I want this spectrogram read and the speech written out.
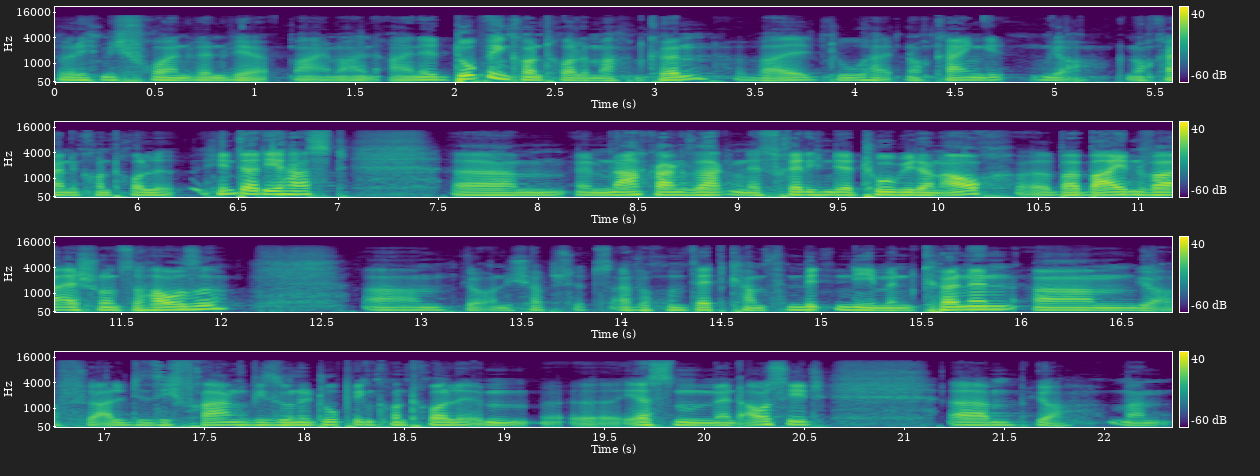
würde ich mich freuen, wenn wir einmal eine Dopingkontrolle machen können, weil du halt noch kein, ja, noch keine Kontrolle hinter dir hast. Ähm, Im Nachgang sagten der Freddy und der Tobi dann auch, äh, bei beiden war er schon zu Hause. Ähm, ja, und ich habe es jetzt einfach im Wettkampf mitnehmen können. Ähm, ja, für alle, die sich fragen, wie so eine Dopingkontrolle im äh, ersten Moment aussieht. Ähm, ja, man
